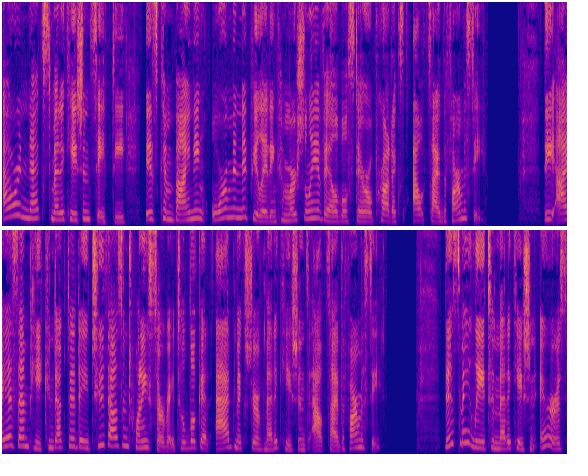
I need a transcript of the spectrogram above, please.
Our next medication safety is combining or manipulating commercially available sterile products outside the pharmacy. The ISMP conducted a 2020 survey to look at admixture of medications outside the pharmacy. This may lead to medication errors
